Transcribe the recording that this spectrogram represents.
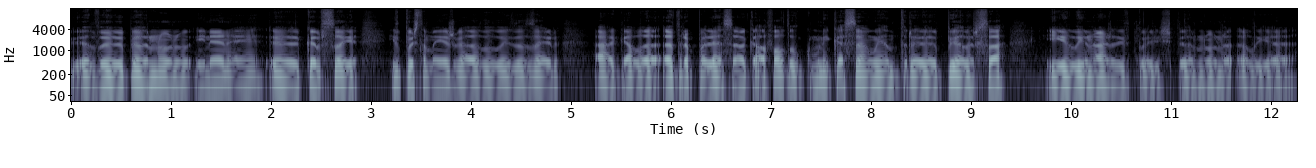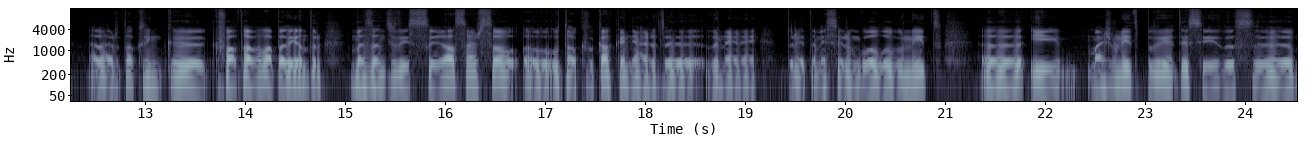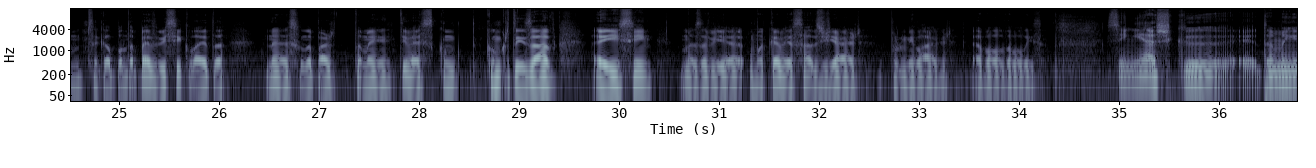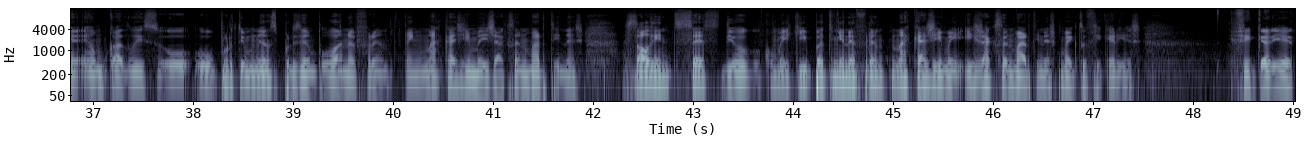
de Pedro Nuno e Nené uh, cabeceia. E depois também a jogada do 2 a 0, há aquela atrapalhação, aquela falta de comunicação entre Pedro Sá e Leonardo e depois Pedro Nuno ali a, a dar o toquezinho que, que faltava lá para dentro, mas antes disso se realçar só o, o toque de calcanhar de, de Nené, poderia também ser um golo bonito. Uh, e mais bonito poderia ter sido se, se aquele pontapé de bicicleta na segunda parte também tivesse con concretizado, aí sim, mas havia uma cabeça a desviar por milagre a bola da baliza. Sim, e acho que é, também é, é, um bocado isso. O, o Portimonense, por exemplo, lá na frente tem Nakajima e Jackson Martinez. Se alguém te dissesse, Diogo, que uma equipa tinha na frente Nakajima e Jackson Martinez, como é que tu ficarias? Ficaria,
